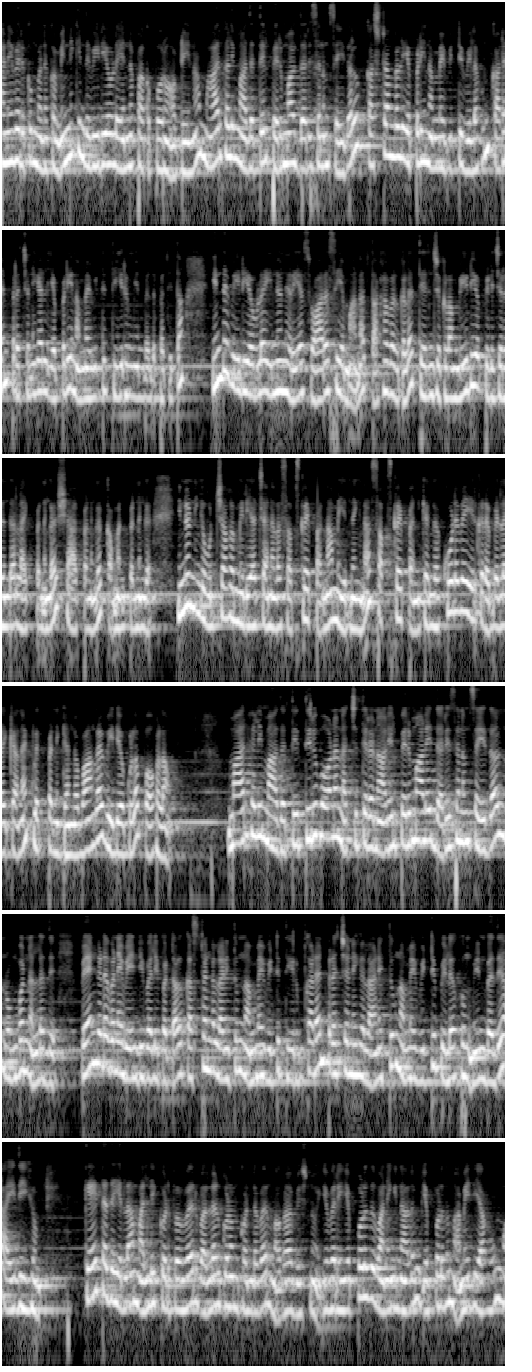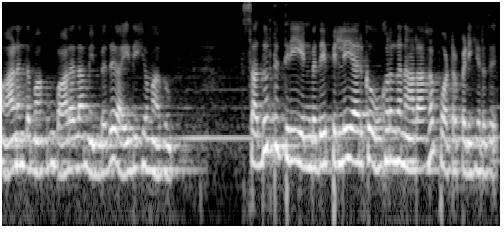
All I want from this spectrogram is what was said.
அனைவருக்கும் வணக்கம். இன்றைக்கி இந்த வீடியோவில் என்ன பார்க்க போகிறோம் அப்படின்னா மார்கழி மாதத்தில் பெருமாள் தரிசனம் செய்தல் கஷ்டங்கள் எப்படி நம்மை விட்டு விலகும் கடன் பிரச்சனைகள் எப்படி நம்மை விட்டு தீரும் என்பதை பற்றி தான் இந்த வீடியோவில் இன்னும் நிறைய சுவாரஸ்யமான தகவல்களை தெரிஞ்சுக்கலாம். வீடியோ பிடிச்சிருந்தால் லைக் பண்ணுங்கள் ஷேர் பண்ணுங்கள் கமெண்ட் பண்ணுங்கள் இன்னும் நீங்கள் உற்சாக மீடியா சேனலை சப்ஸ்கிரைப் பண்ணாமல் இருந்தீங்கன்னா சப்ஸ்கிரைப் பண்ணிக்கோங்க. கூடவே இருக்கிற பெல்லைக்கானை கிளிக் பண்ணிக்கோங்க. வாங்க வீடியோக்குள்ளே போகலாம். மார்கழி மாதத்தில் திருவோண நட்சத்திர நாளில் பெருமாளை தரிசனம் செய்தால் ரொம்ப நல்லது. வேங்கடவனை வேண்டி வழிபட்டால் கஷ்டங்கள் அனைத்தும் நம்மை விட்டு தீரும். கடன் பிரச்சனைகள் அனைத்தும் நம்மை விட்டு விலகும் என்பது ஐதீகம். கேட்டதையெல்லாம் மல்லி கொடுப்பவர் வள்ளல் குணம் கொண்டவர் மகாவிஷ்ணு. இவரை எப்பொழுது வணங்கினாலும் எப்பொழுதும் அமைதியாகவும் ஆனந்தமாகவும் வாழலாம் என்பது ஐதீகமாகும். சதுர்த்தி திரி என்பது பிள்ளையாருக்கு உகர்ந்த நாளாக போற்றப்படுகிறது.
